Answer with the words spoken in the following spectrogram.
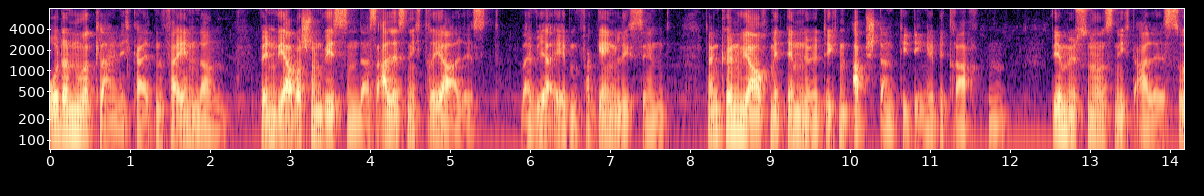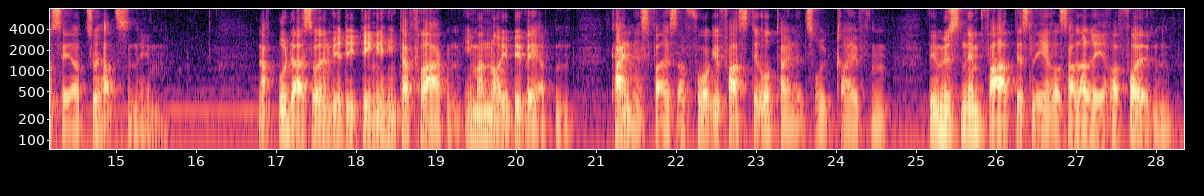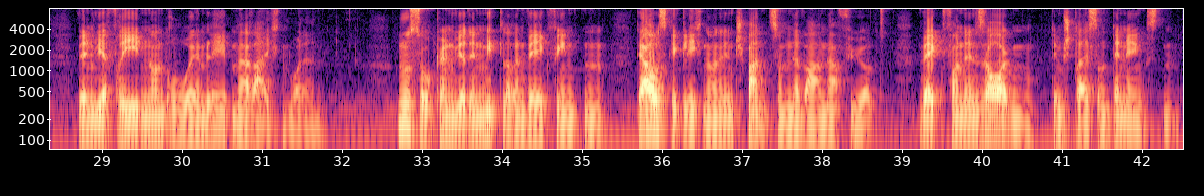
oder nur Kleinigkeiten verändern. Wenn wir aber schon wissen, dass alles nicht real ist, weil wir eben vergänglich sind, dann können wir auch mit dem nötigen Abstand die Dinge betrachten. Wir müssen uns nicht alles so sehr zu Herzen nehmen. Nach Buddha sollen wir die Dinge hinterfragen, immer neu bewerten, keinesfalls auf vorgefasste Urteile zurückgreifen. Wir müssen dem Pfad des Lehrers aller Lehrer folgen, wenn wir Frieden und Ruhe im Leben erreichen wollen. Nur so können wir den mittleren Weg finden, der ausgeglichen und entspannt zum Nirvana führt, weg von den Sorgen, dem Stress und den Ängsten.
